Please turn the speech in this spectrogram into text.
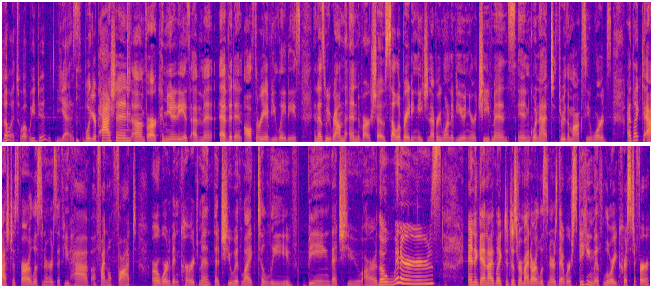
No, it's what we do. Yes. Well, your passion um, for our community is evident, evident, all three of you ladies. And as we round the end of our show, celebrating each and every one of you and your achievements in Gwinnett through the Moxie Awards, I'd like to ask just for our listeners if you have a final thought or a word of encouragement that you would like to leave, being that you are the winners. And again, I'd like to just remind our listeners that we're speaking with Lorri Christopher,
